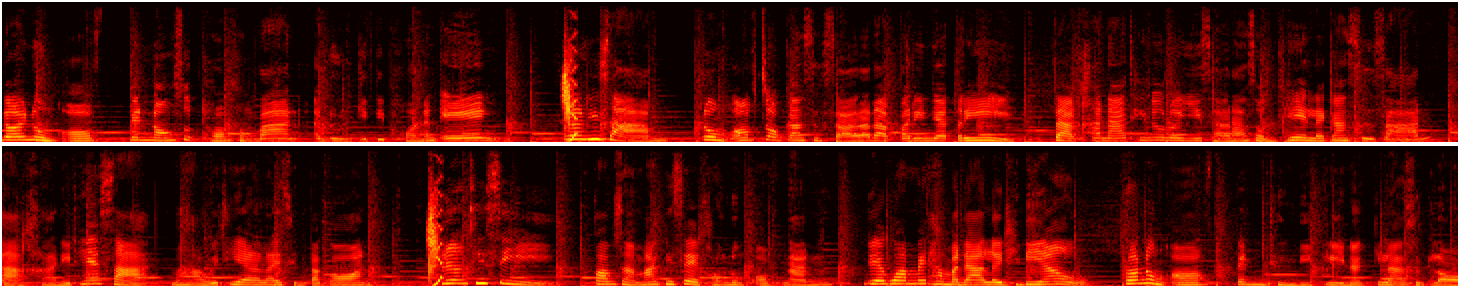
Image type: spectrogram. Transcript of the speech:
โดยหนุ่มออฟเป็นน้องสุดท้องของบ้านอดุลกิติพรนั่นเอง เรื่องที่ 3 หนุ่มออฟจบการศึกษาระดับปริญญาตรี จากคณะเทคโนโลยีสารสนเทศและการสื่อสาร สาขานิเทศศาสตร์ มหาวิทยาลัยศิลปากร เรื่องที่ 4 ความสามารถพิเศษของหนุ่มออฟนั้น เรียกว่าไม่ธรรมดาเลยทีเดียว เพราะหนุ่มออฟเป็นถึงดีกรีนักกีฬาสุดหล่อ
